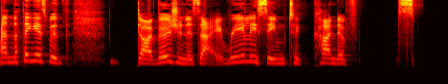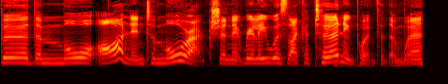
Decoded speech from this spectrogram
And the thing is with diversion is that it really seemed to kind of spur them more on into more action. It really was like a turning point for them where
